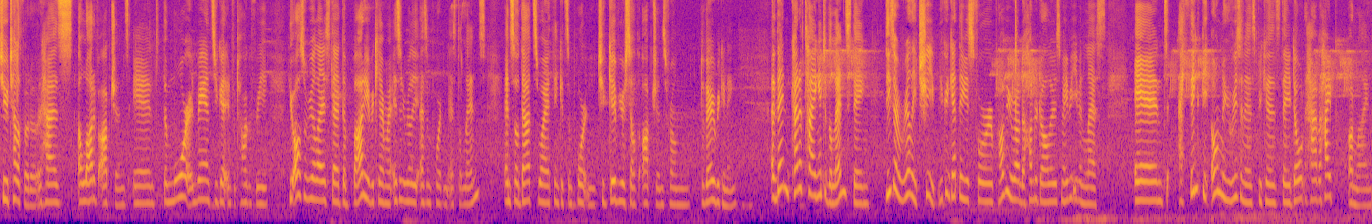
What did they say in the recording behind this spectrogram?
to telephoto. It has a lot of options and the more advanced you get in photography you also realize that the body of a camera isn't really as important as the lens and so that's why I think it's important to give yourself options from the very beginning. And then kind of tying into the lens thing, these are really cheap. You can get these for probably around a $100, maybe even less. And I think the only reason is because they don't have a hype online.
